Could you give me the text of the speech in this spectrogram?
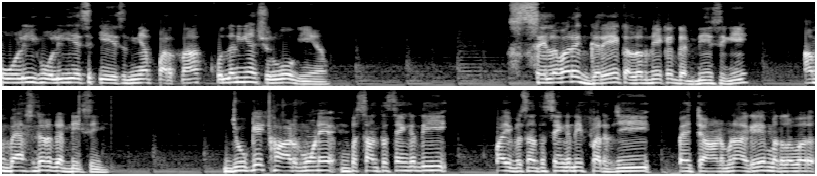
ਹੌਲੀ-ਹੌਲੀ ਇਸ ਕੇਸ ਦੀਆਂ ਪਰਤਾਂ ਖੁੱਲਣੀਆਂ ਸ਼ੁਰੂ ਹੋ ਗਈਆਂ। ਸਿਲਵਰ ਗ੍ਰੇ ਕਲਰ ਦੀ ਇੱਕ ਗੱਡੀ ਸੀਗੀ ਅੰਬੈਸਡਰ ਗੱਡੀ ਸੀ, ਜੋ ਕਿ ਖਾੜਕੂਆਂ ਨੇ ਬਸੰਤ ਸਿੰਘ ਦੀ, ਭਾਈ ਬਸੰਤ ਸਿੰਘ ਦੀ ਫਰਜ਼ੀ ਪਹਿਚਾਣ ਬਣਾ ਕੇ, ਮਤਲਬ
